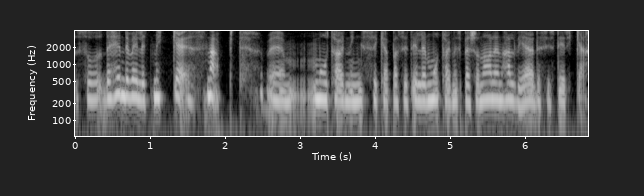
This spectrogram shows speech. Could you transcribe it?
så det hände väldigt mycket snabbt. Eh, mottagningskapacitet, eller mottagningspersonalen halverades i styrka.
